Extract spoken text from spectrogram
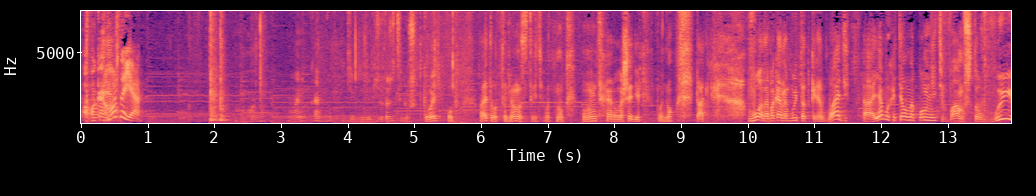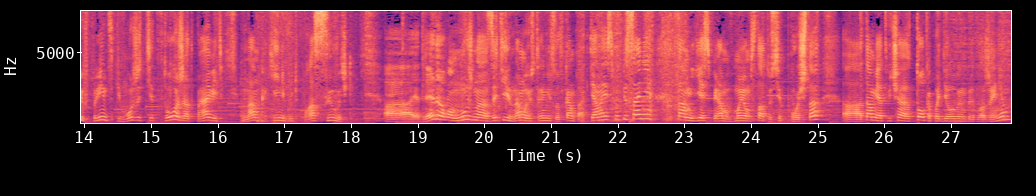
А пока А я- можно я? Давай, камеру. Держи, тебе уж открывать. Оп. А это вот Алена, смотрите, вот, ну, момент хорошая девочка, понял. Так, вот, а пока она будет открывать, а, я бы хотел напомнить вам, что вы, в принципе, можете тоже отправить нам какие-нибудь посылочки. А, для этого вам нужно зайти на мою страницу ВКонтакте, она есть в описании. Там есть прямо в моем статусе почта. А, там я отвечаю только по деловым предложениям.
